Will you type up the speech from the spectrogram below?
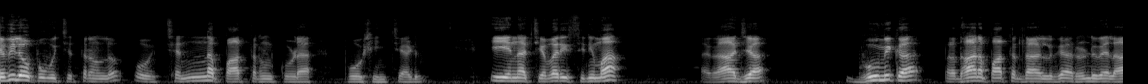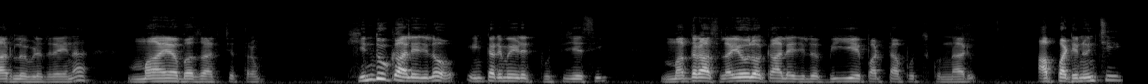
చెవిలో పువ్వు చిత్రంలో ఓ చిన్న పాత్రను కూడా పోషించాడు. ఈయన చివరి సినిమా రాజా. భూమిక ప్రధాన పాత్రధారులుగా రెండు వేల ఆరులో విడుదలైన మాయాబజార్ చిత్రం. హిందూ కాలేజీలో ఇంటర్మీడియట్ పూర్తి చేసి మద్రాస్ లయోలో కాలేజీలో బిఏ పట్టా పుచ్చుకున్నారు. అప్పటి నుంచి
